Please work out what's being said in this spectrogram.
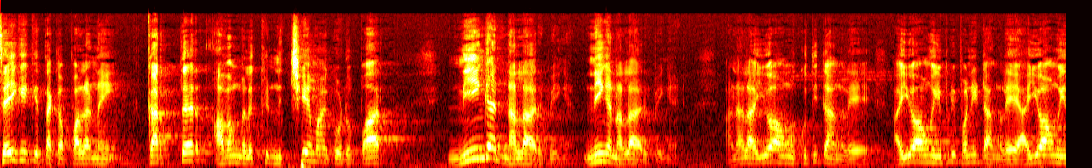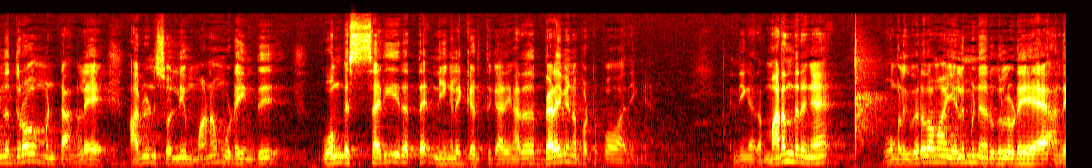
செய்கைக்கு தக்க பலனை கர்த்தர் அவங்களுக்கு நிச்சயமாக கொடுப்பார். நீங்கள் நல்லா இருப்பீங்க. நீங்கள் நல்லா இருப்பீங்க. அதனால் ஐயோ அவங்க குத்திட்டாங்களே. ஐயோ அவங்க இப்படி பண்ணிட்டாங்களே. ஐயோ அவங்க இந்த துரோகம் பண்ணிட்டாங்களே. அப்படின்னு சொல்லி மனம் உடைந்து உங்கள் சரீரத்தை நீங்களே கெடுத்துக்காதீங்க. அதாவது பலவீனப்பட்டு போகாதீங்க நீங்கள் அதை மறந்துடுங்க உங்களுக்கு விரோதமாக எழும்பினர்களுடைய அந்த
